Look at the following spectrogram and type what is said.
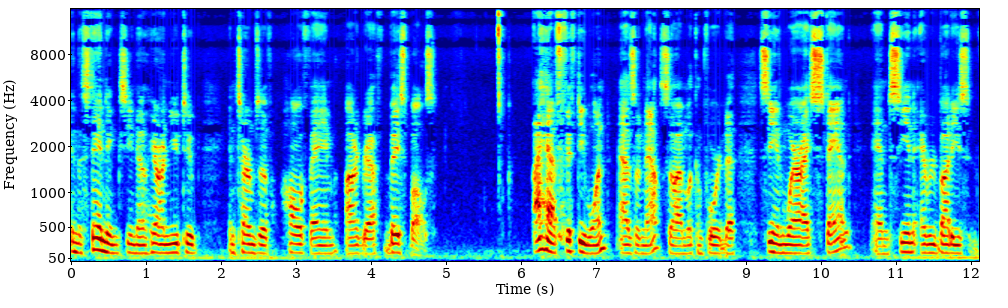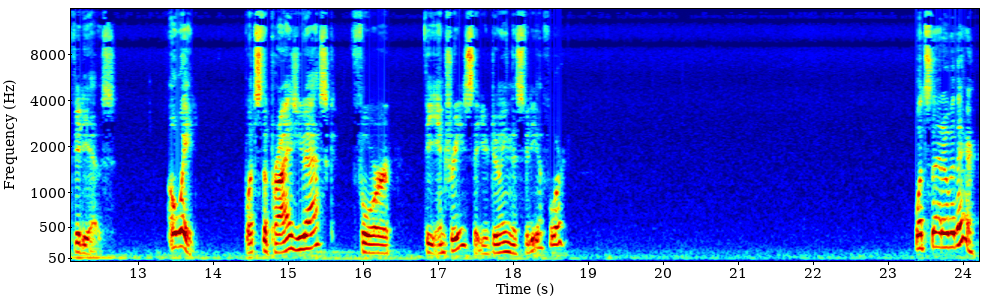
in the standings, you know, here on YouTube in terms of Hall of Fame autographed baseballs. I have 51 as of now, so I'm looking forward to seeing where I stand and seeing everybody's videos. Oh, wait, what's the prize, you ask, for the entries that you're doing this video for? What's that over there?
